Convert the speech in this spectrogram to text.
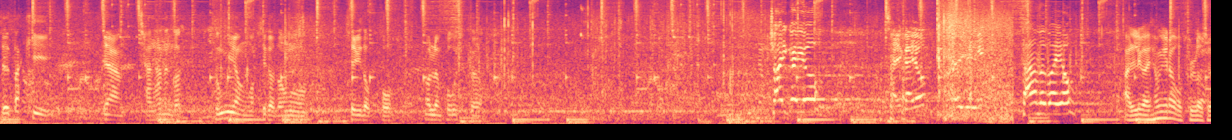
저 딱히 그냥 잘하는 것. 동미 형 없이가 너무 재미도 없고 얼른 보고 싶어요. 잘 가요! 잘 가요? 다음에 봐요. 알리가 형이라고 불러줘?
